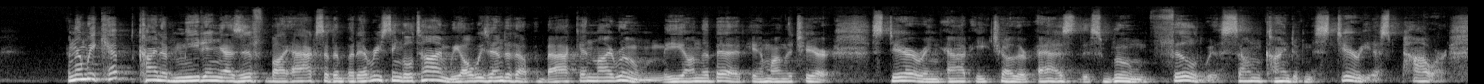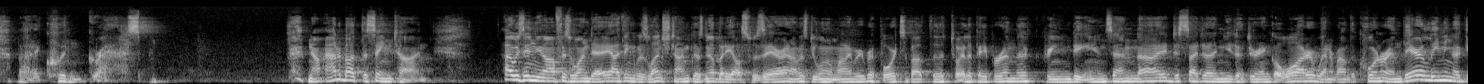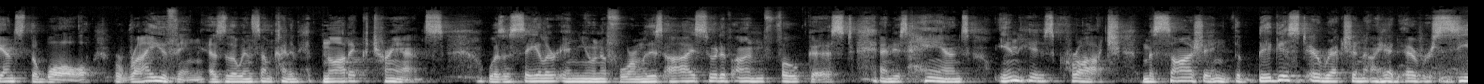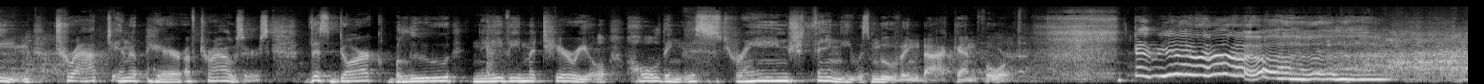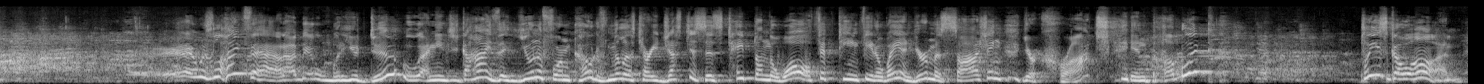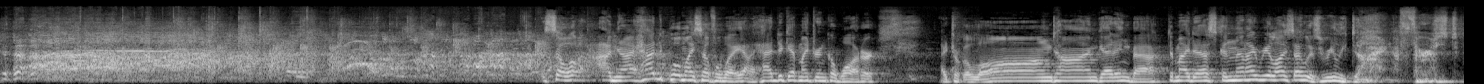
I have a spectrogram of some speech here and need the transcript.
And then we kept kind of meeting as if by accident, but every single time we always ended up back in my room, me on the bed, him on the chair, staring at each other as this room filled with some kind of mysterious power that I couldn't grasp. Now, at about the same time, I was in the office one day, I think it was lunchtime because nobody else was there, and I was doing one of my reports about the toilet paper and the green beans, and I decided I needed a drink of water, went around the corner, and there, leaning against the wall, writhing as though in some kind of hypnotic trance, was a sailor in uniform with his eyes sort of unfocused and his hands in his crotch, massaging the biggest erection I had ever seen, trapped in a pair of trousers. This dark blue navy material material holding this strange thing he was moving back and forth. It was like that. I mean, what do you do? I mean, guy, the uniform code of military justice is taped on the wall 15 feet away, and you're massaging your crotch in public? Please go on. So, I mean, I had to pull myself away. I had to get my drink of water. I took a long time getting back to my desk, and then I realized I was really dying of thirst.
